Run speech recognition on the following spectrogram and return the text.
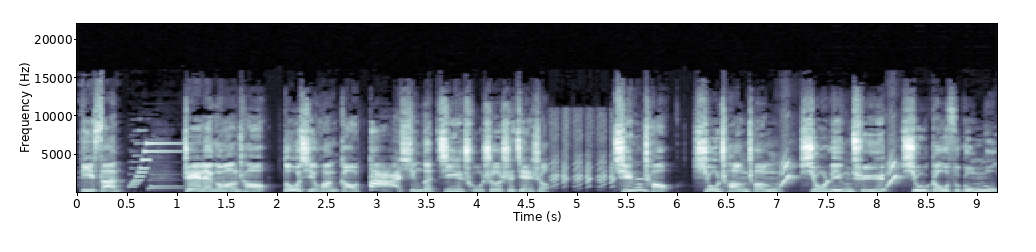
第三。这两个王朝都喜欢搞大型的基础设施建设，秦朝修长城、修灵渠、修高速公路、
